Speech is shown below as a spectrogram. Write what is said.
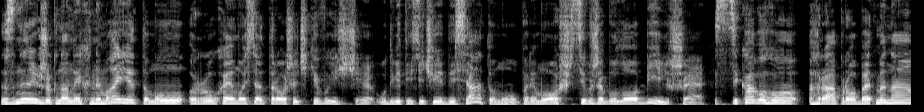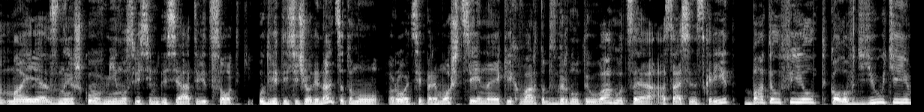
Знижок на них немає, тому рухаємося трошечки вище. У 2010-му переможців вже було більше. З цікавого гра про Бетмена має знижку в мінус 80%. У 2011 році переможці, на яких варто б звернути увагу, це Assassin's Creed, Battlefield, Call of Duty.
